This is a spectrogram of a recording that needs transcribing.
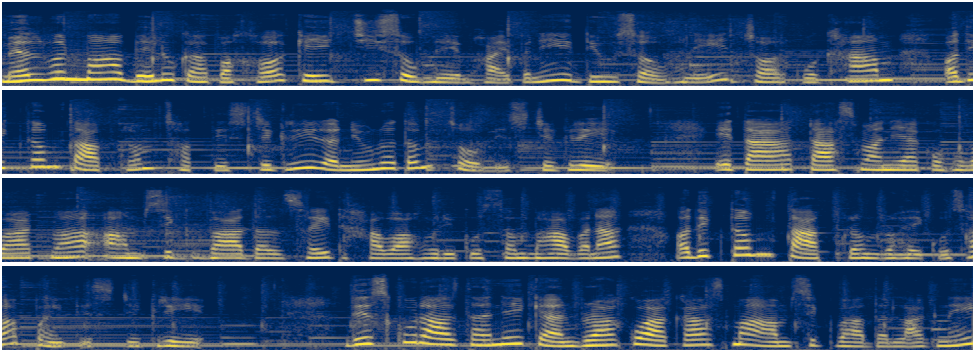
मेलबोर्नमा बेलुका पख केही चिसो हुने भए पनि दिउँसो हुने चर्को घाम अधिकतम तापक्रम छत्तीस डिग्री र न्यूनतम चौबिस डिग्री। यता टास्मानियाको होवाटमा आंशिक बादल सहित हावाहुरीको सम्भावना अधिकतम तापक्रम रहेको छ पैंतिस डिग्री। देशको राजधानी क्यानब्राको आकाशमा आंशिक बादल लाग्ने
